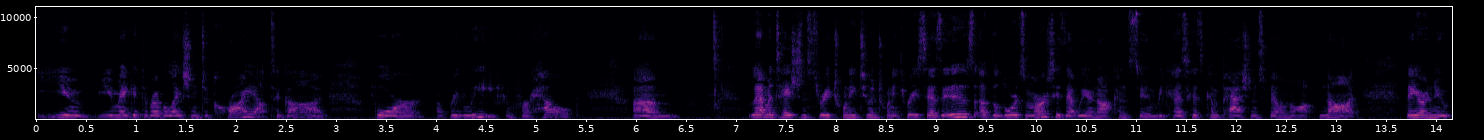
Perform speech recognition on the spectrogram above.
you you may get the revelation to cry out to God for relief and for help. Um, Lamentations 3 22 and 23 says, It is of the Lord's mercies that we are not consumed, because his compassions fail not, not. They are new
